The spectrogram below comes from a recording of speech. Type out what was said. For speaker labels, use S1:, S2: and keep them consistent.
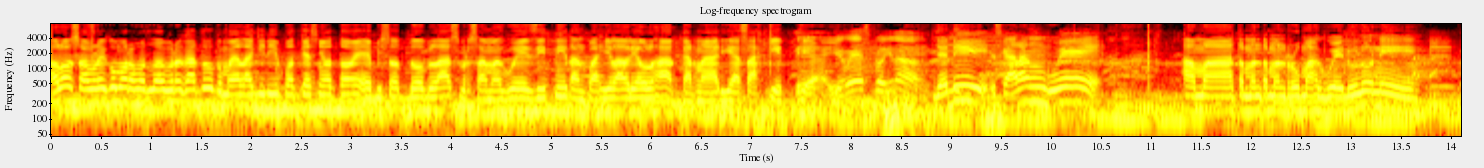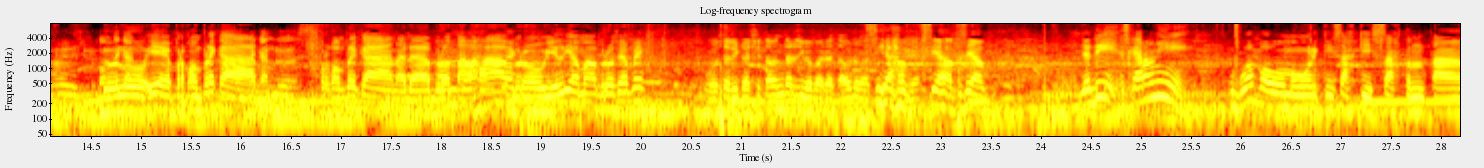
S1: Halo assalamualaikum warahmatullahi wabarakatuh. Kembali lagi di podcast Nyotoy episode 12 Bersama gue Zidni tanpa Hilal Yaul Haq Karena dia sakit. Ya,
S2: Ya wes bro Ina.
S1: Jadi sekarang gue sama teman-teman rumah gue dulu nih. Dulu iya perkomplekan.
S2: Kan dulu.
S1: Perkomplekan. Ada Bro Talha, Bro Willy sama Bro siapa? Ya?
S3: Gak usah dikasih tahu ntar juga pada tahu dengan
S1: Siap, siap, siap. Jadi sekarang nih gua mau mengulik kisah-kisah tentang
